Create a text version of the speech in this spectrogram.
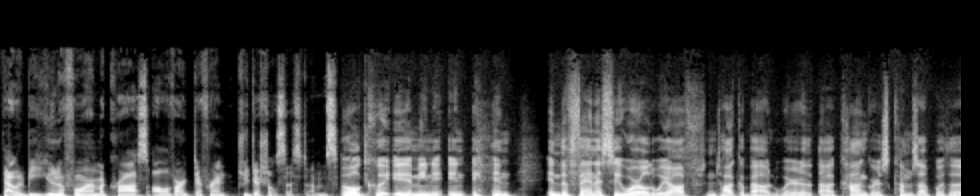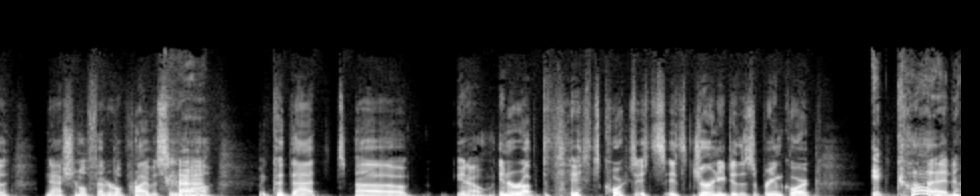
that would be uniform across all of our different judicial systems. Well, could, I mean, in in in the fantasy world, we often talk about where uh, Congress comes up with a national federal privacy law. Could that, uh, you know, interrupt its court its its journey to the Supreme Court? It could.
